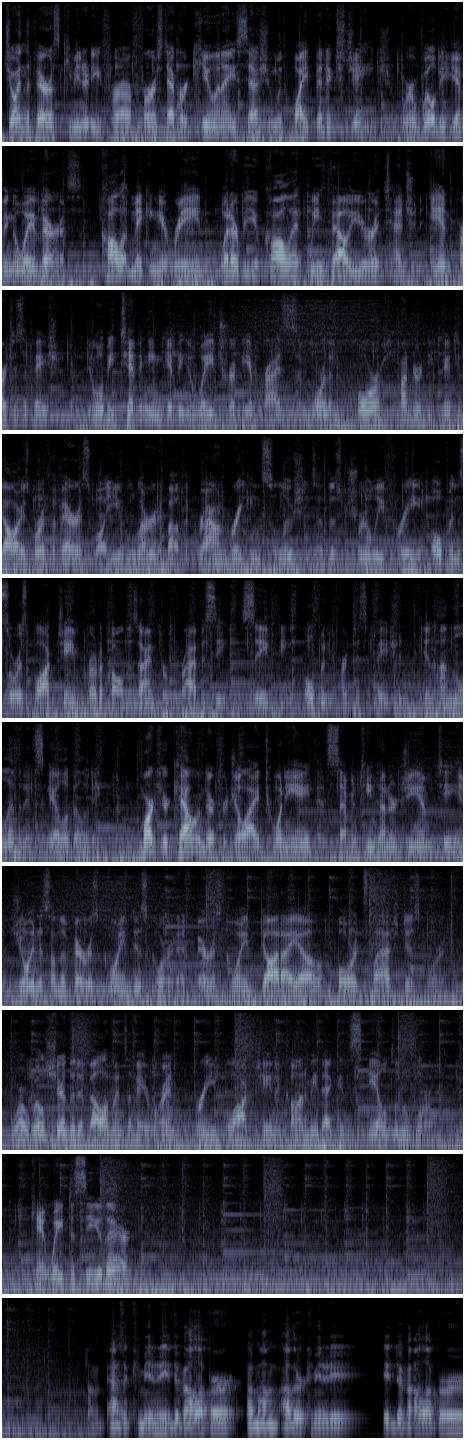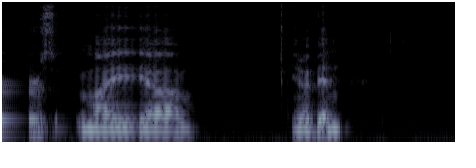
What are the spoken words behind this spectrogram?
Join the Verus community for our first ever Q&A session with Whitebit Exchange, where we'll be giving away Verus. Call it making it rain, whatever you call it, we value your attention and participation. And we'll be tipping and giving away trivia prizes of more than $450 worth of Verus while you learn about the groundbreaking solutions of this truly free open source blockchain protocol designed for privacy, safety, open participation, and unlimited scalability. Mark your calendar for July 28th at 1700 GMT and join us on the Verus Coin Discord at veruscoin.io forward slash Discord, where we'll share the developments of a rent free blockchain economy that can scale to the world. Can't wait to see you there. Um, as a community developer, among other community developers, my, um, you know, I've been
